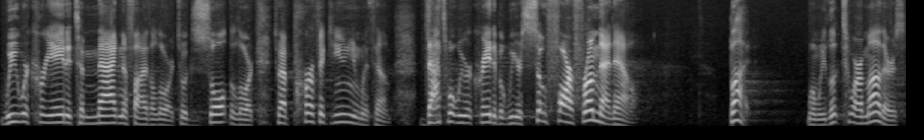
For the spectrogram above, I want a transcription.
We were created to magnify the Lord, to exalt the Lord, to have perfect union with Him. That's what we were created, but we are so far from that now. But when we look to our mothers,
